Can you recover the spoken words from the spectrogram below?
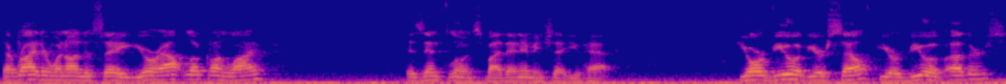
That writer went on to say, Your outlook on life is influenced by that image that you have. Your view of yourself, your view of others,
